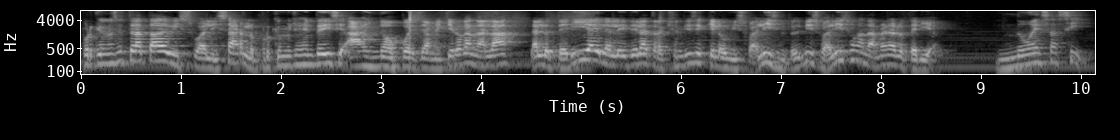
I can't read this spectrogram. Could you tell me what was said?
Porque no se trata de visualizarlo, porque mucha gente dice, ay no, pues ya me quiero ganar la, la lotería y la ley de la atracción dice que lo visualice, entonces visualizo ganarme la lotería. No es así.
